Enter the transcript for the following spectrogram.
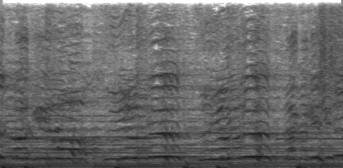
時も強く強く抱きしめ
